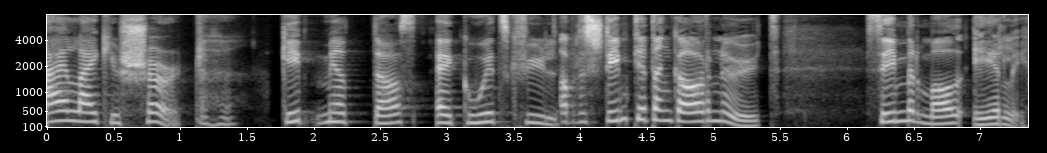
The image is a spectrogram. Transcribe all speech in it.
I like your shirt, gibt mir das ein gutes Gefühl. Aber das stimmt ja dann gar nicht. Sind wir mal ehrlich.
